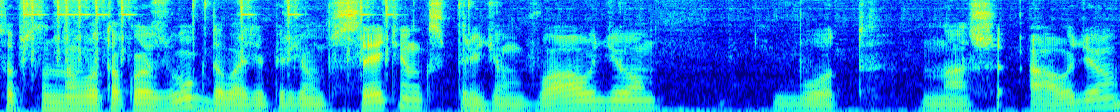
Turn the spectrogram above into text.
Собственно, вот такой звук. Давайте перейдем в Settings, перейдем в аудио. Вот наше аудио.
